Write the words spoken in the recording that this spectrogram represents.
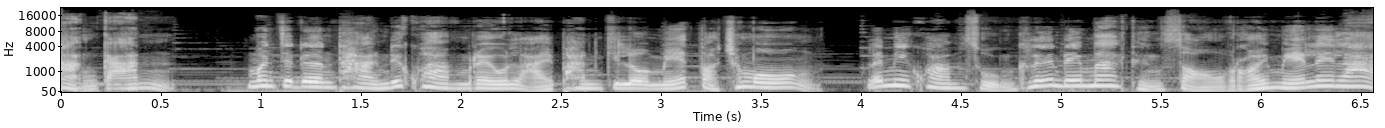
ต่างกัน มันจะเดินทางด้วยความเร็วหลายพันกิโลเมตรต่อชั่วโมง และมีความสูงคลื่นได้มากถึง 200 เมตรเลยล่ะ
